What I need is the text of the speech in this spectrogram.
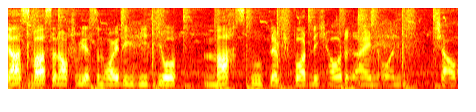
Das war es dann auch schon wieder zum heutigen Video. Macht's gut, bleibt sportlich, haut rein und ciao.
